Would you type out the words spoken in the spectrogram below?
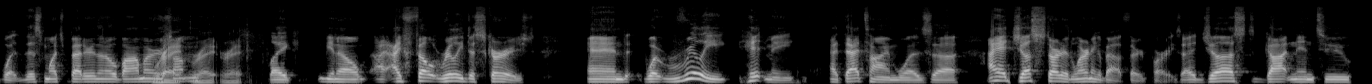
what this much better than Obama or right, something. right, right. Like, you know, I, I felt really discouraged. And what really hit me at that time was uh, I had just started learning about third parties. I had just gotten into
